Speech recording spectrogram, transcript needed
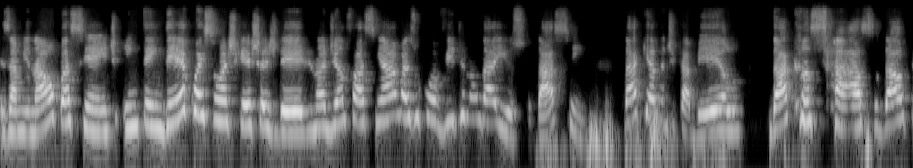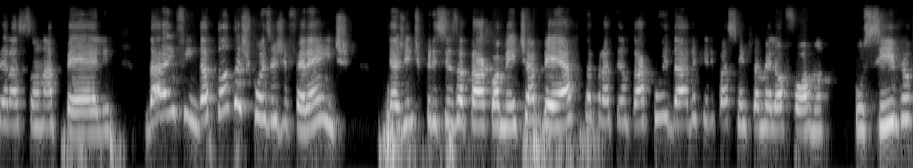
examinar o paciente, entender quais são as queixas dele. Não adianta falar assim, ah, mas o Covid não dá isso. Dá sim. Dá queda de cabelo, dá cansaço, dá alteração na pele, dá, enfim, dá tantas coisas diferentes que a gente precisa estar com a mente aberta para tentar cuidar daquele paciente da melhor forma possível,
